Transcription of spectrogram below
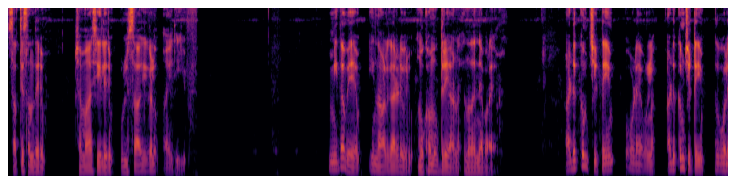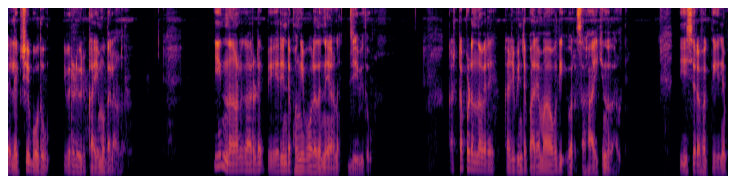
സത്യസന്ധരും ക്ഷമാശീലരും ഉത്സാഹികളും ആയിരിക്കും. മിതവ്യയം ഈ നാളുകാരുടെ ഒരു മുഖമുദ്രയാണ് എന്ന് തന്നെ പറയാം. അടുക്കും ചിട്ടയും ഓടെ ഉള്ള അടുക്കും ചിട്ടയും അതുപോലെ ലക്ഷ്യബോധവും ഇവരുടെ ഒരു കൈമുതലാണ്. ഈ നാളുകാരുടെ പേരിന്റെ ഭംഗി പോലെ തന്നെയാണ് ജീവിതവും. കഷ്ടപ്പെടുന്നവരെ കഴിവിന്റെ പരമാവധി ഇവർ സഹായിക്കുന്നതാണ്. ഈശ്വരഭക്തിയിലും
